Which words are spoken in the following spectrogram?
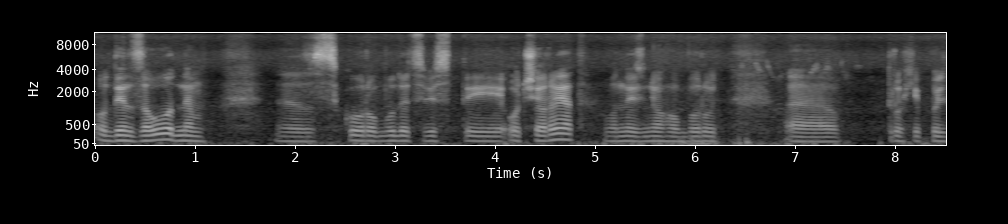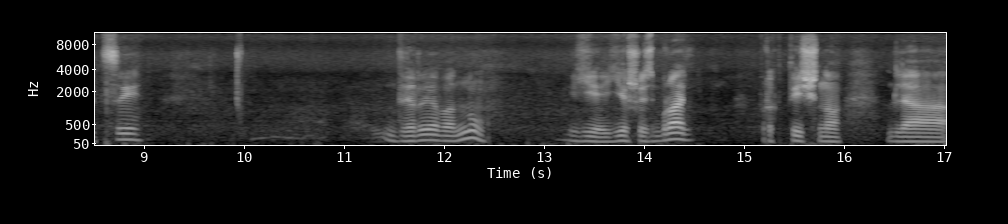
один за одним. Е, Скоро буде цвісти очерет, вони з нього беруть е, трохи пильці, дерева. Ну, є, є щось брати практично для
